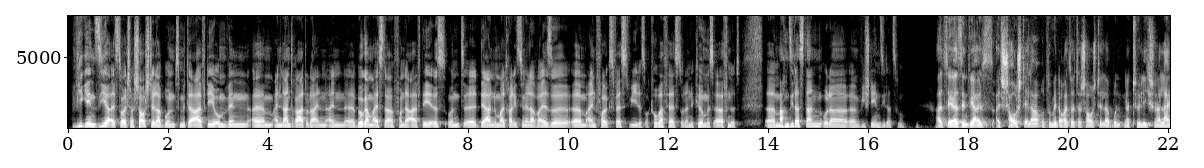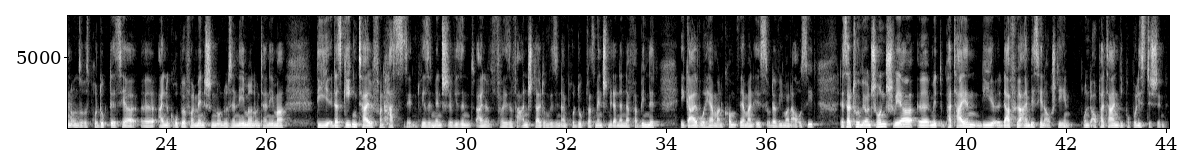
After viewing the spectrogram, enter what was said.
Wie gehen Sie als Deutscher Schaustellerbund mit der AfD um, wenn ähm, ein Landrat oder ein, ein äh, Bürgermeister von der AfD ist und äh, der nun mal traditionellerweise ähm, ein Volksfest wie das Oktoberfest oder eine Kirmes eröffnet? Äh, machen Sie das dann oder äh, wie stehen Sie dazu? Also zuerst sind wir als, als Schausteller und somit auch als Deutscher Schaustellerbund natürlich schon allein unseres Produktes her äh, eine Gruppe von Menschen und Unternehmerinnen und Unternehmer, die das Gegenteil von Hass sind. Wir sind Menschen, wir sind eine, wir sind Veranstaltung, wir sind ein Produkt, was Menschen miteinander verbindet, egal woher man kommt, wer man ist oder wie man aussieht. Deshalb tun wir uns schon schwer äh, mit Parteien, die dafür ein bisschen auch stehen und auch Parteien, die populistisch sind.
